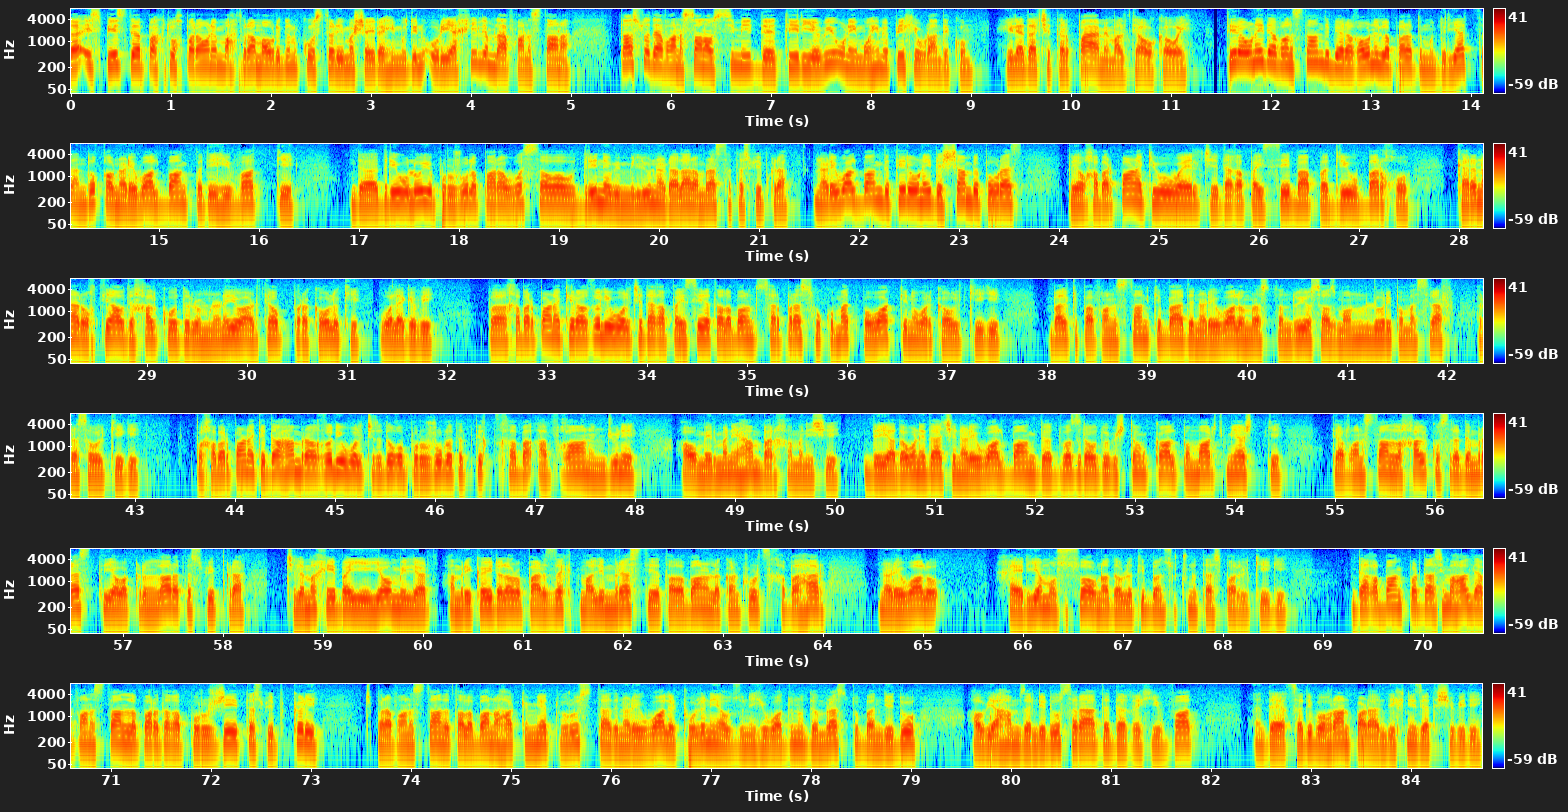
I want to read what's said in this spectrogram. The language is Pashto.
د اس بي اس د پښتو خپرونې محترم اوریدونکو ستړي مشئ رحیم الدین اوریا خیل یم له افغانستانه تاسو ته د افغانستان او سیمې د تیر یوې اونۍ مهمې پیښې وړاندې کوم هیله ده چې تر پایه مې ملتیا وکوئ. تیره اونۍ د افغانستان د بیارغونې لپاره د مدیریت صندوق او نړیوال بانک په دې هیواد کې د دریو لویو پروژو لپاره اووه سوه او درې نوي میلیونه ډالره مرسته تصویب کړه. نړیوال بانک د تیرې اونۍ د شنبې په ورځ په یو خبرپاڼه کې وویل چې دغه پیسې به په دریو برخو کرنه، روغتیا او د خلکو د لومړنیو اړتیاو په پوره کولو کې ولګوي. په خبرپاڼه کې راغلي ول چې دغه پیسې د طالبانو د سرپرست حکومت په واک کې نه ورکول کېږي، بلکې په افغانستان کې به د نړیوالو مرستندویو سازمانونو لوري په مصرف رسول کېږي. په خبرپاڼه کې دا هم راغلي ول چې د دغو پروژو له تطبیق څخه به افغان نجونې او مېرمنې هم برخمنې شي. د یادونې ده چې نړیوال بانک د دوه زره او دوه ویشت کال په مارچ میاشت کې د افغانستان له خلکو سره د مرستې یوه کړنلاره تصویب کړه چې له مخې به یې یو میلیارد امریکايي ډالرو په ارزښت مالي مرستې د طالبانو له کنټرول څخه بهر نړیوالو خیریه موسسو او نادولتي بنسټونو ته سپارل کېږي. دغه بانک پر داسې مهال د افغانستان لپاره دغه پروژې تصویب کړي چې پر افغانستان د طالبانو حاکمیت وروسته د نړیوالې ټولنې او ځینو هېوادونو د مرستو بندېدو او یا هم ځنډېدو سره د دغه هېواد د اقتصادي بحران په اړه اندېښنې زیاتې شوې دي.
